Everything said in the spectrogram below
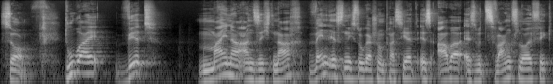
So, Dubai wird meiner Ansicht nach, wenn es nicht sogar schon passiert ist, aber es wird zwangsläufig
